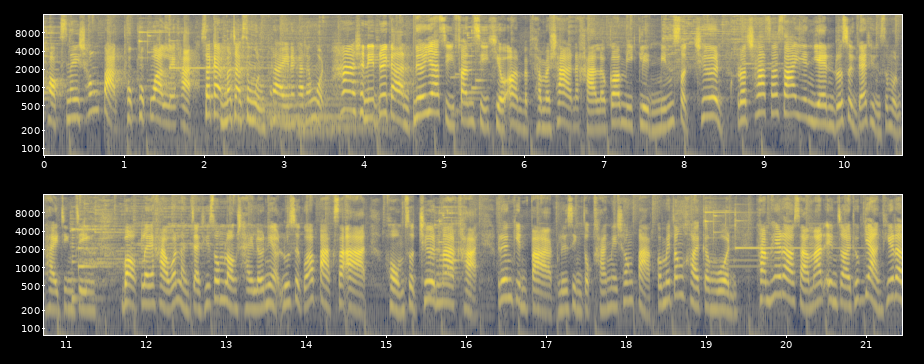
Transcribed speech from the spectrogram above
ท็อกซ์ในช่องปากทุกๆ วันเลยค่ะ สกัดมาจากสมุนไพรนะคะ ทั้งหมด 5 ชนิดด้วยกัน เนื้อยาสีฟันสีเขียวอ่อนแบบธรรมชาตินะคะ แล้วก็มีกลิ่นมิ้นท์สดชื่น รสชาติซ่าๆเย็นๆรู้สึกได้ถึงสมุนไพรจริง ๆ บอกเลยค่ะว่าหลังจากที่ส้มลองใช้แล้วเนี่ยรู้สึกว่าปากสะอาดหอมสดชื่นมากค่ะ เรื่องกลิ่นปากหรือสิ่งตกค้างในช่องปากก็ไม่ต้องคอยกังวลทำให้เราสามารถเอนจอยทุกอย่างที่เรา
